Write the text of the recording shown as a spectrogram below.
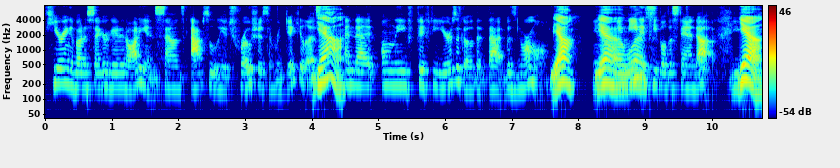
hearing about a segregated audience sounds absolutely atrocious and ridiculous Yeah. and that only 50 years ago that that was normal Yeah. You know, Yeah, you needed was. people to stand up Yeah,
